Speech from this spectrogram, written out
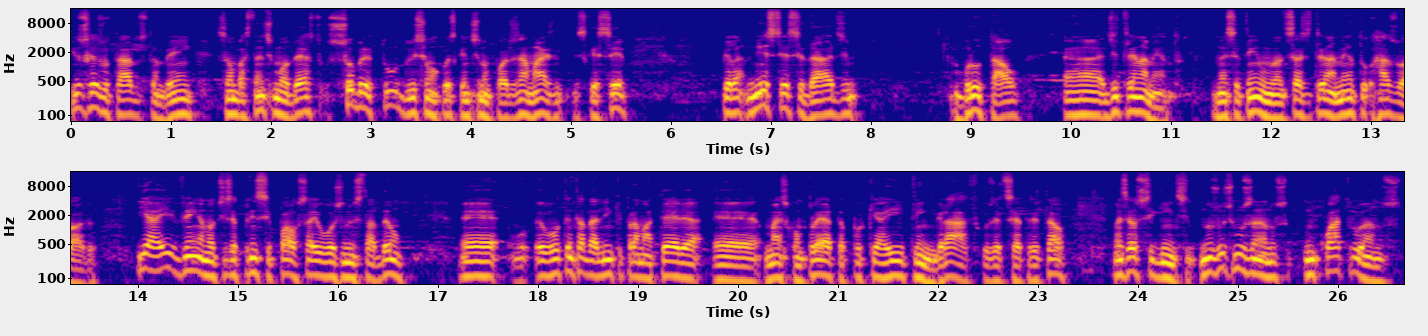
e os resultados também são bastante modestos, sobretudo, isso é uma coisa que a gente não pode jamais esquecer, pela necessidade brutal uh, de treinamento. Né? Você tem uma necessidade de treinamento razoável. E aí vem a notícia principal, saiu hoje no Estadão, é, eu vou tentar dar link para a matéria é, mais completa, porque aí tem gráficos, etc. e tal. Mas é o seguinte: nos últimos anos, em quatro anos,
